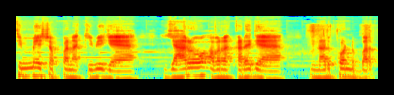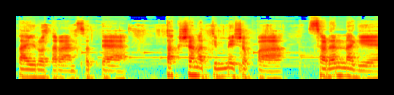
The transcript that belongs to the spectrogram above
ತಿಮ್ಮೇಶಪ್ಪನ ಕಿವಿಗೆ ಯಾರೋ ಅವರ ಕಡೆಗೆ ನಡ್ಕೊಂಡು ಬರ್ತಾ ಇರೋ ಥರ ಅನಿಸುತ್ತೆ. ತಕ್ಷಣ ತಿಮ್ಮೇಶಪ್ಪ ಸಡನ್ನಾಗಿ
